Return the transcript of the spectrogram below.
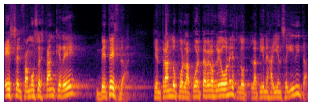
es el famoso estanque de Bethesda, que entrando por la puerta de los leones la tienes ahí enseguidita.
